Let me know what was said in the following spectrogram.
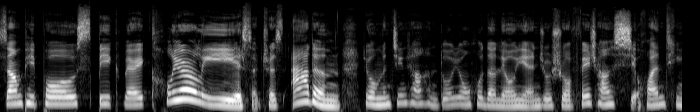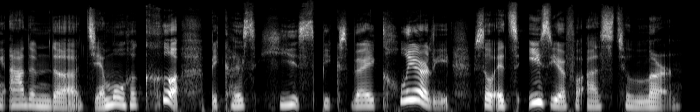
Some people speak very clearly, such as Adam。就我们经常很多用户的留言就说非常喜欢听 Adam 的节目和课，because he speaks very clearly, so it's easier for us to learn.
